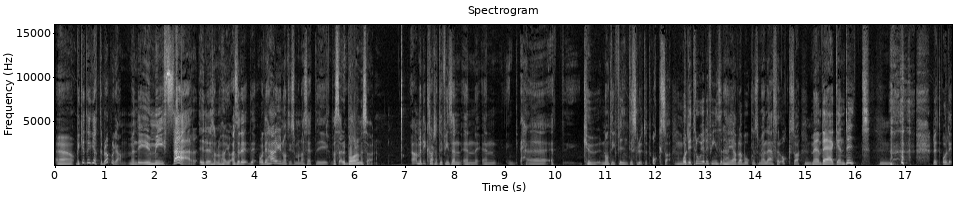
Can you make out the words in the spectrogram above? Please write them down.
Eh, vilket är ett jättebra program, men det är ju misär i det som de har gjort. Alltså det, det, och det här är ju något som man har sett i... Fast är det bara misär? Ja, men det är klart att det finns en, en, en, eh, ett Q, någonting fint i slutet också. Mm. Och det tror jag det finns i den här jävla boken som jag läser också. Mm. Men vägen dit! Mm. Du Vet, och det,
